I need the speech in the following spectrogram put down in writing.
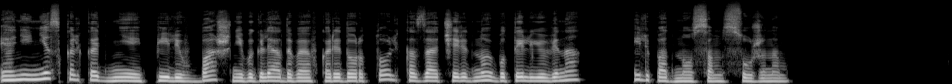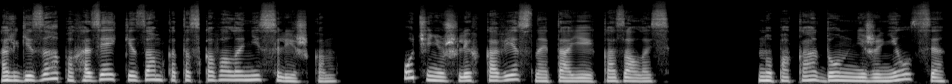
и они несколько дней пили в башне, выглядывая в коридор только за очередной бутылью вина или подносом с ужином. Альгиза по хозяйке замка тосковала не слишком. Очень уж легковесной та ей казалась. Но пока Дон не женился,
